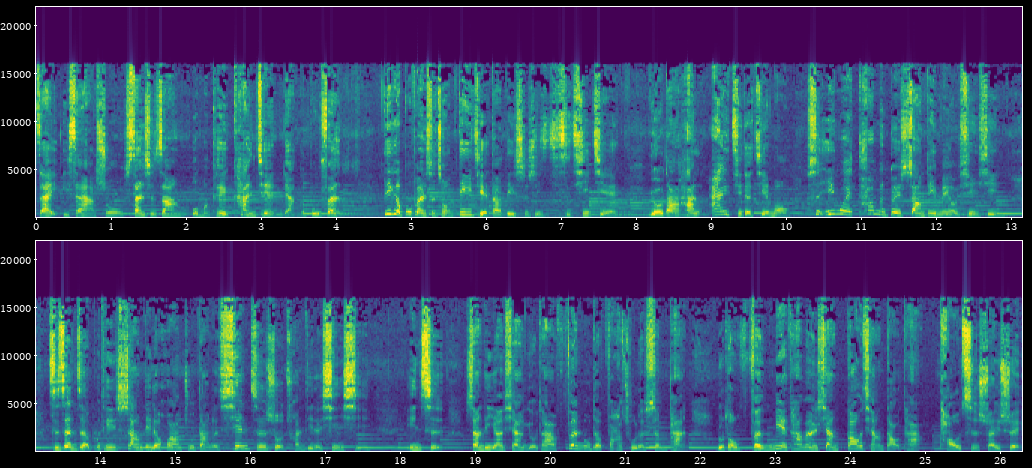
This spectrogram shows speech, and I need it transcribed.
在以赛亚书三十章，我们可以看见两个部分。第一个部分是从第一节到第十七十七节。犹大和埃及的结盟，是因为他们对上帝没有信心，执政者不听上帝的话，阻挡了先知所传递的信息。因此，上帝要向犹大愤怒地发出了审判，如同粉灭他们，像高墙倒塌，陶瓷摔碎，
